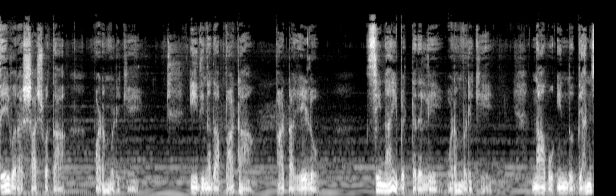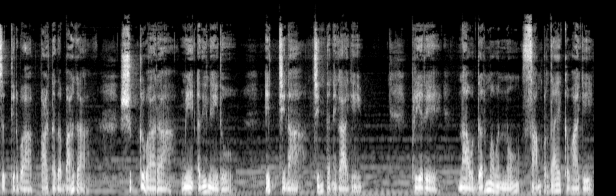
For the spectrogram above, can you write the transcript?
ದೇವರ ಶಾಶ್ವತ ಒಡಂಬಡಿಕೆ. ಈ ದಿನದ ಪಾಠ ಪಾಠ ಏಳು. ಸಿನಾಯಿ ಬೆಟ್ಟದಲ್ಲಿ ಒಡಂಬಡಿಕೆ. ನಾವು ಇಂದು ಧ್ಯಾನಿಸುತ್ತಿರುವ ಪಾಠದ ಭಾಗ ಶುಕ್ರವಾರ ಮೇ ಹದಿನೈದು ಹೆಚ್ಚಿನ ಚಿಂತನೆಗಾಗಿ. ಪ್ರಿಯರೇ, ನಾವು ಧರ್ಮವನ್ನು ಸಾಂಪ್ರದಾಯಿಕವಾಗಿ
